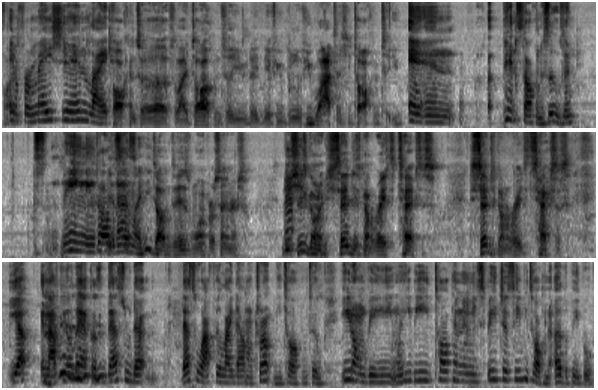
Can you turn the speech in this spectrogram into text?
facts, like- information, like Talking to us, like talking to you. If you if you watching, she talking to you. and, and Uh, Pence talking to Susan. He ain't even talking It to us. like he talking to his one percenters. Dude, mm. she's gonna. She said she's gonna raise the taxes. She said she's gonna raise the taxes. Yep, and I feel that because that's who that that's who I feel like Donald Trump be talking to. He don't be when he be talking in these speeches, he be talking to other people.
